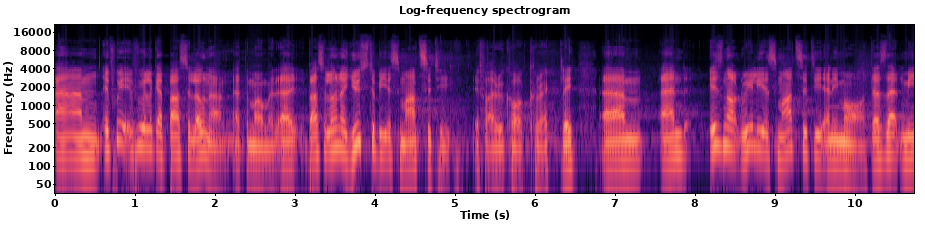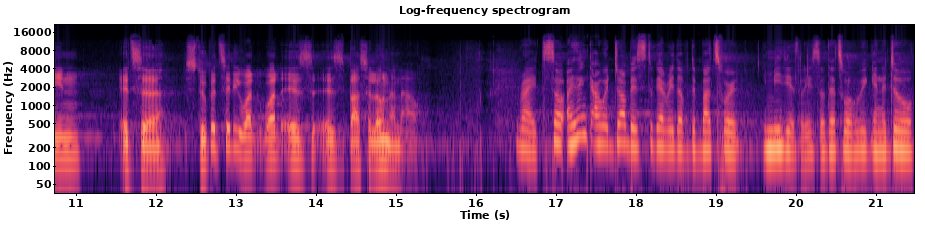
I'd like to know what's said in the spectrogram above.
Um, if we if we look at Barcelona at the moment, uh, Barcelona used to be a smart city, if I recall correctly, um, and is not really a smart city anymore. Does that mean it's a stupid city? What what is is Barcelona now? Right. So I think our job is to get rid of the buzzword immediately. So that's what we're going to do.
